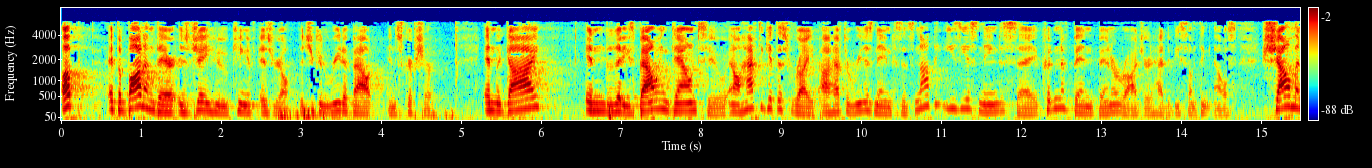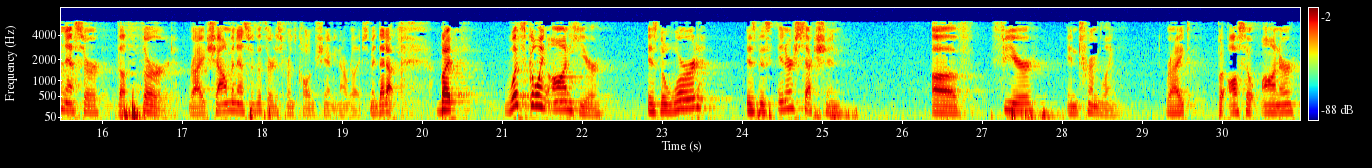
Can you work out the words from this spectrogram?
Up at the bottom there is Jehu, king of Israel, that you can read about in Scripture. And the guy in, that he's bowing down to, and I'll have to get this right. I have to read his name because it's not the easiest name to say. It couldn't have been Ben or Roger. It had to be something else. Shalmaneser the third, right? Shalmaneser the third. His friends called him Shammy. Not really. I just made that up. But what's going on here is the word is this intersection of fear and trembling, right? But also honor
